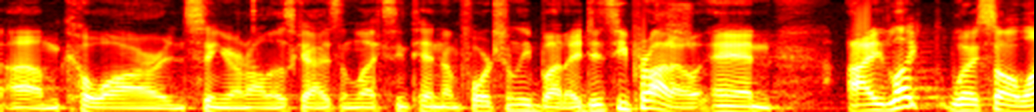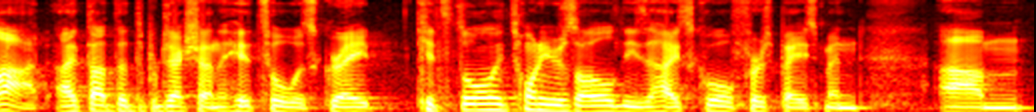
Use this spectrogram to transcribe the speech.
um, Kowar and Singer and all those guys in Lexington, unfortunately. But I did see Pratto, and I liked what I saw a lot. I thought that the projection on the hit tool was great. Kid's still only 20 years old. He's a high school first baseman. Um,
